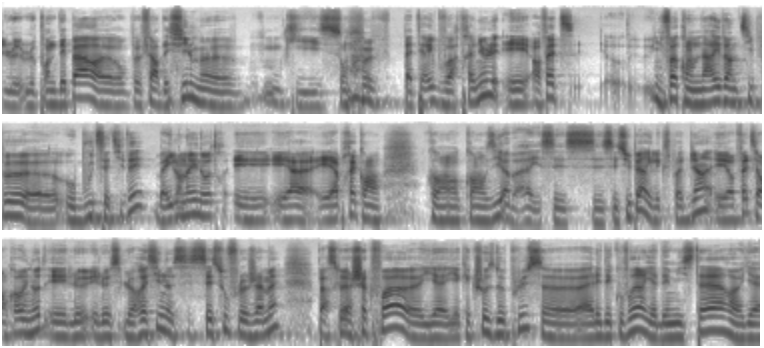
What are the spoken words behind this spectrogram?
le, le, point de départ, on peut faire des films qui sont pas terribles, voire très nuls. Et en fait, une fois qu'on arrive un petit peu euh, au bout de cette idée, bah, il en a une autre. Et, euh, après, quand, on se dit, ah bah, c'est super, il exploite bien, et en fait, a encore une autre, et le, récit ne s'essouffle jamais, parce qu'à chaque fois, euh, il y, a, quelque chose de plus à aller découvrir, il y a des mystères, il y a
